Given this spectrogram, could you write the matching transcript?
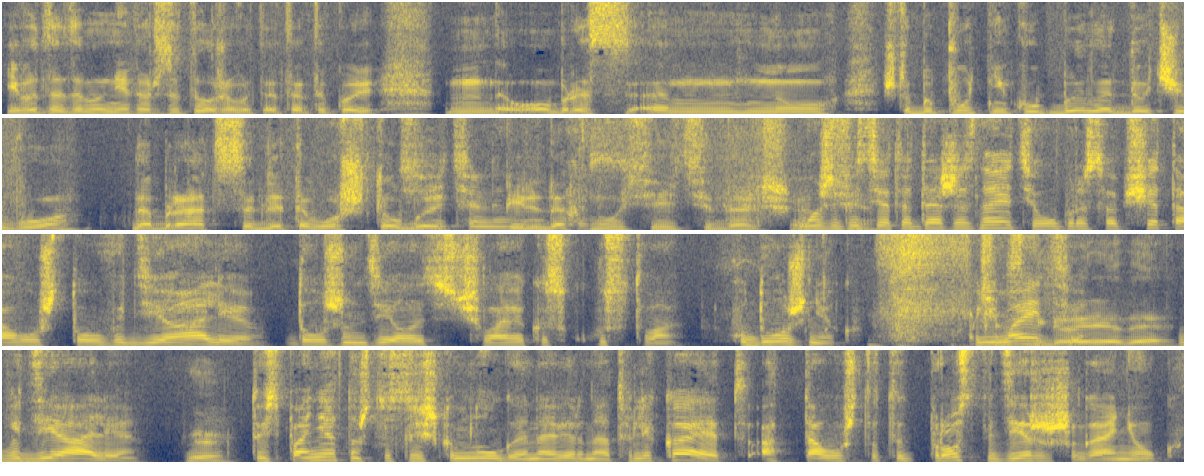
И вот это, мне кажется, тоже вот это такой образ, эм, ну, чтобы путнику было до чего добраться для того, чтобы передохнуть и идти дальше. Может вообще. быть, это даже, знаете, образ вообще того, что в идеале должен делать человек искусства, художник. Понимаете? Говоря, да. В идеале. Да. То есть понятно, что слишком многое, наверное, отвлекает от того, что ты просто держишь огонек.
